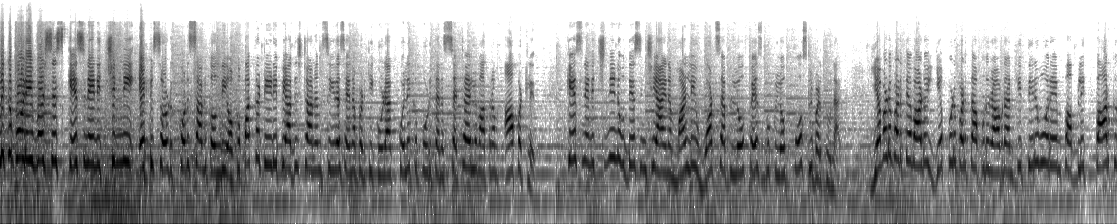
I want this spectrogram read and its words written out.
కొలికపూడి వర్సెస్ కేసినేని చిన్ని ఎపిసోడ్ కొనసాగుతోంది. ఒక పక్క టీడీపీ అధిష్టానం సీరియస్ అయినప్పటికీ కూడా కొలికపూడి తన సెటైర్లు మాత్రం ఆపట్లేదు. కేసినేని చిన్నిని ఉద్దేశించి ఆయన మళ్ళీ వాట్సాప్లో ఫేస్బుక్లో పోస్టులు పెడుతున్నారు. ఎవడు పడితే వాడు ఎప్పుడు పడితే అప్పుడు రావడానికి తిరువూరేం పబ్లిక్ పార్క్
